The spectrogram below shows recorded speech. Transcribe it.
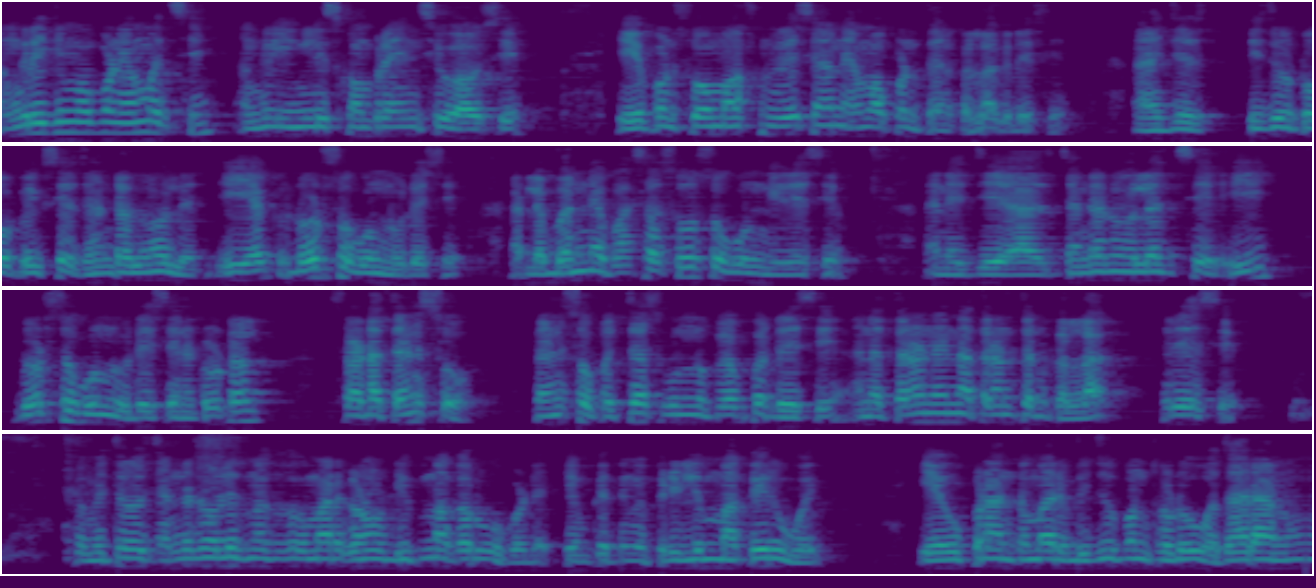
અંગ્રેજીમાં પણ એમ જ છે, અંગ્રેજી ઇંગ્લિશ કોમ્પ્રેહેન્સિવ આવશે. એ પણ સો માર્ક્સનું રહેશે અને એમાં પણ ત્રણ કલાક રહેશે. અને જે ત્રીજો ટોપિક છે જનરલ નોલેજ એ એક દોઢસો ગુણનું રહેશે. એટલે બંને ભાષા સો સો ગુણની રહેશે. અને જે આ જનરલ નોલેજ છે, એ દોઢસો ગુણનું રહેશે. અને ટોટલ સાડા ત્રણસો ત્રણસો પચાસ ગુણનું પેપર રહેશે. અને ત્રણ એના ત્રણ ત્રણ કલાક રહેશે. તો મિત્રો જનરલ નોલેજમાં તો તમારે ઘણું ડીપમાં કરવું પડે. કેમ કે તમે પ્રિલિમમાં કર્યું હોય, એ ઉપરાંત તમારે બીજું પણ થોડું વધારાનું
